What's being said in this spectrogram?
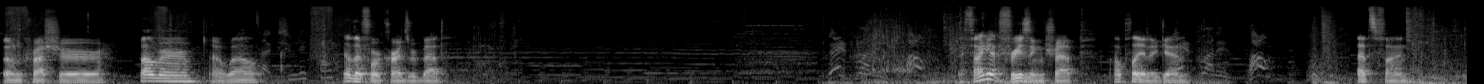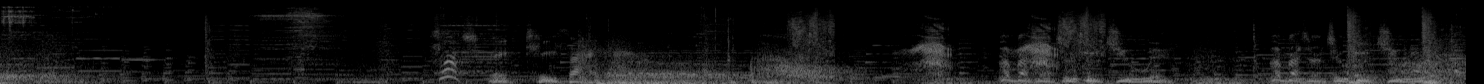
good. Bone Crusher. Bummer. Oh well. The other four cards were bad. I get Freezing Trap, I'll play it again. That's fine. A better to eat you with. A better to eat you with.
